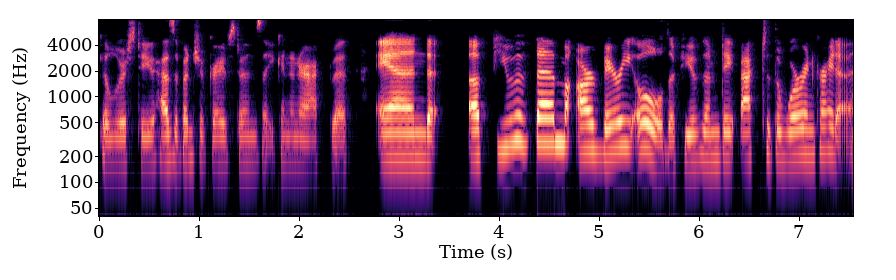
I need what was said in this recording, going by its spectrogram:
Guild Wars 2, has a bunch of gravestones that you can interact with, and a few of them are very old. A few of them date back to the War in Kryta.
